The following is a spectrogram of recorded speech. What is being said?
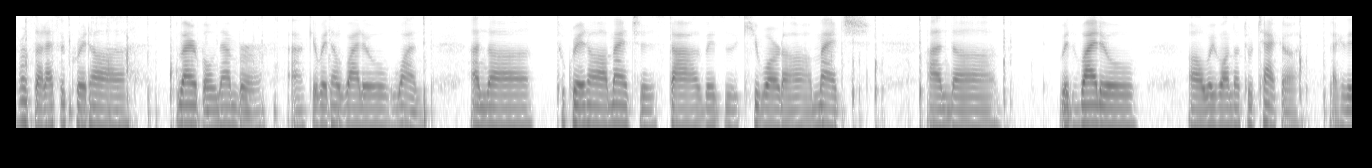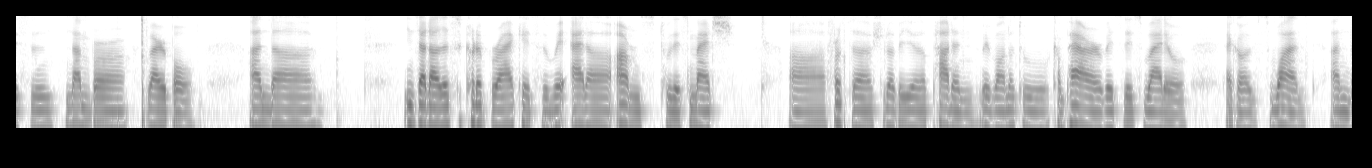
First, let's create a variable number, uh, give it a value 1. And uh, to create a match, start with keyword uh, match. And uh, with value, uh, we want to check uh, like this number variable. And inside of this curly brackets, we add arms to this match. first should be a pattern. We want to compare with this value, like this 1, and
